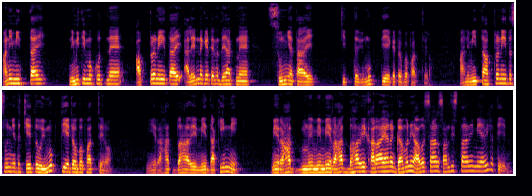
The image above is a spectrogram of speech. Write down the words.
අනිමිත්තයි නිමිති මුකුත් නැහැ. අප්‍රණීතයි ඇලෙන්න ගැටෙන දෙයක් නැහැ. ශුන්‍යතයි චිත්ත විමුක්තියකට ඔබපත් වෙනවා. අනිමිත් අප්‍රණීත ශුන්්‍යත චේතෝ විමුක්තියට ඔබපත් වෙනවා. මේ රහත් භාවයේ මේ දකින්නේ මේ රහත් මේ මේ රහත් භාවයේ කරා යන ගමනේ අවසාන සම්දිස්ථානයේ මේ ඇවිල්ලා තියෙන්නේ.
